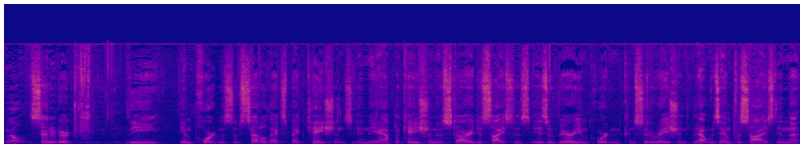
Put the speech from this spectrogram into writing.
Well, Senator, the importance of settled expectations in the application of stare decisis is a very important consideration. That was emphasized in the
